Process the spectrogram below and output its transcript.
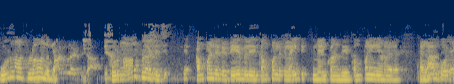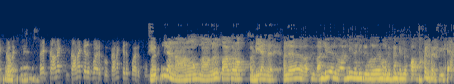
ஒரு நாள் ஃபுல்லா அந்த? ஒரு நாள் ஃபுல்லா இருந்துச்சு கம்பெனில இருக்க டேபிள் கம்பெனில இருக்க லைட்டுக்கு பின்னாடி உட்காந்து கம்பெனியோட தெரியல நானும் நாங்களும் பாக்குறோம். அப்படியே அந்த அந்த வண்டி வேலை வண்டி தள்ளிட்டு நின்று பாப்பான்னு வச்சிருக்கேன்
